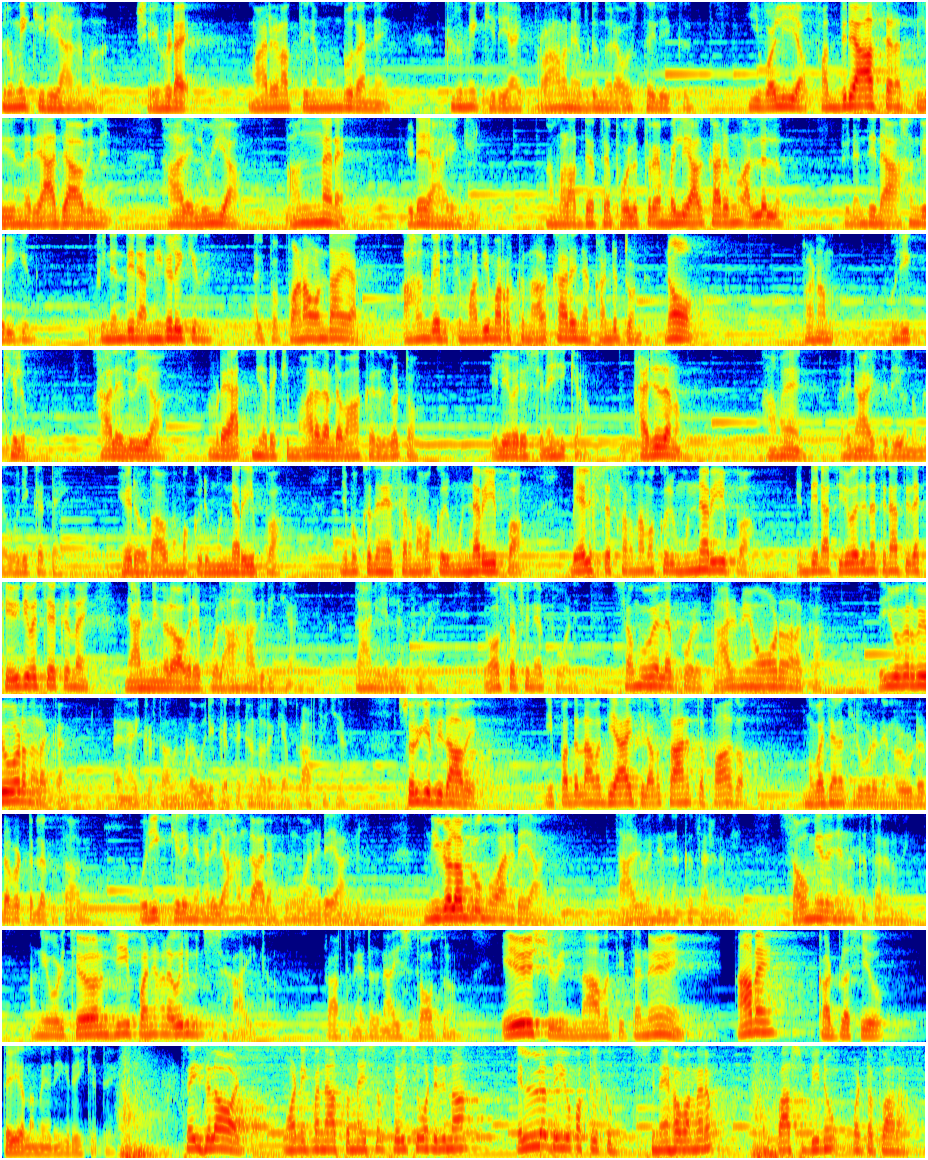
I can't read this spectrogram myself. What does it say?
കൃമിക്കിരിയാകുന്നത്. പക്ഷെ ഇവിടെ മരണത്തിന് മുമ്പ് തന്നെ കൃമിക്കിരിയായി പ്രാണനെ വിടുന്ന ഒരവസ്ഥയിലേക്ക് ഈ വലിയ ഭദ്രാസനത്തിലിരുന്ന രാജാവിന് ഹാല ലൂയ അങ്ങനെ ഇടയായെങ്കിൽ നമ്മൾ അദ്ദേഹത്തെ പോലെ ഇത്രയും വലിയ ആൾക്കാരൊന്നും അല്ലല്ലോ. പിന്നെന്തിനാ അഹങ്കരിക്കുന്നു? പിന്നെന്തിനാ നികളിക്കുന്നു അല്പം പണം ഉണ്ടായാൽ അഹങ്കരിച്ച് മതിമറക്കുന്ന ആൾക്കാരെ ഞാൻ കണ്ടിട്ടുണ്ട്. നോ പണം ഒരിക്കലും ഹാലലുയ്യ നമ്മുടെ ആത്മീയതയ്ക്ക് മാനദണ്ഡമാക്കരുത് കേട്ടോ. എളിയവരെ സ്നേഹിക്കണം കരുതണം. അമേൻ അതിനായിട്ട് ദൈവം നമ്മളെ ഒരുക്കട്ടെ. ഏരോതാവ് നമുക്കൊരു മുന്നറിയിപ്പ. ഞബുക്കതിനേസർ നമുക്കൊരു മുന്നറിയിപ്പ. സർ നമുക്കൊരു മുന്നറിയിപ്പ. എന്തിനാ തിരുവചനത്തിനകത്ത് ഇതൊക്കെ എഴുതി വച്ചേക്കുന്നേ? ഞാൻ നിങ്ങളോ പോലെ ആഹാതിരിക്കാൻ ദാനിയല്ലെ പോലെ ജോസഫിനെ പോലെ സമൂഹലെ പോലെ താഴ്മയോടെ നടക്കാൻ ദൈവകൃപയോടെ നടക്കാൻ. അതിനായി കർത്താവ് നമ്മളെ ഒരുക്കട്ടെ കണ്ണടയ്ക്കാൻ പ്രാർത്ഥിക്കാം. സ്വർഗീയ പിതാവേ ഈ പന്ത്രണ്ടാം അധ്യായത്തിൽ അവസാനത്തെ ഭാഗം അങ്ങ് വചനത്തിലൂടെ ഞങ്ങളോട് ഇടപെട്ടില്ല കർത്താവ്. ഒരിക്കലും ഞങ്ങളിൽ അഹങ്കാരം പൊങ്ങുവാനിടയാകില്ല നികളം പൊങ്ങുവാനിടയാകില്ല താഴ്വ ഞങ്ങൾക്ക് തരണമേ. സൗമ്യത ഞങ്ങൾക്ക് തരണമേ. അങ്ങയോട് ചേർന്ന് ജീവിപ്പാൻ ഞങ്ങളെ ഒരുമിച്ച് സഹായിക്കണം. പ്രാർത്ഥനയിട്ടതിനായി സ്തോത്രം. യേശുവിൻ നാമത്തിൽ തന്നെ. ആമേ ഗോഡ് ബ്ലസ് യു തെയ്യം നമ്മെ അനുഗ്രഹിക്കട്ടെ. പ്രൈസ് ലോഡ് മോർണിംഗ് മന്ന സന്ദേശം ശ്രമിച്ചുകൊണ്ടിരുന്ന എല്ലാ ദൈവമക്കൾക്കും സ്നേഹവന്ദനം. പാസ് ബിനു വട്ടപ്പാറ.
